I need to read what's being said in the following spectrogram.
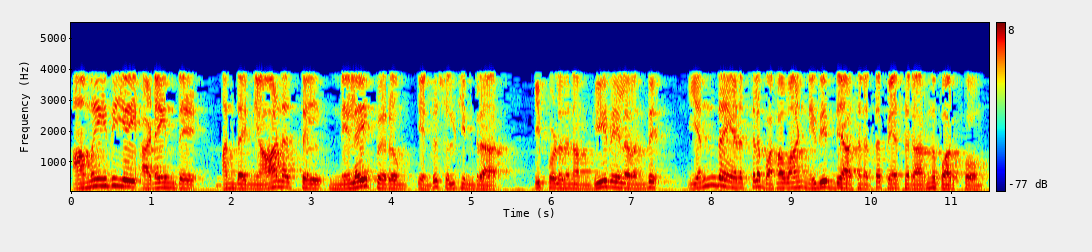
அமைதியை அடைந்து அந்த ஞானத்தில் நிலை பெறும் என்று சொல்கின்றார். இப்பொழுது நாம் கீதையில வந்து எந்த இடத்துல பகவான் நிதித்தியாசனத்தை பேசுறாருன்னு பார்ப்போம்.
